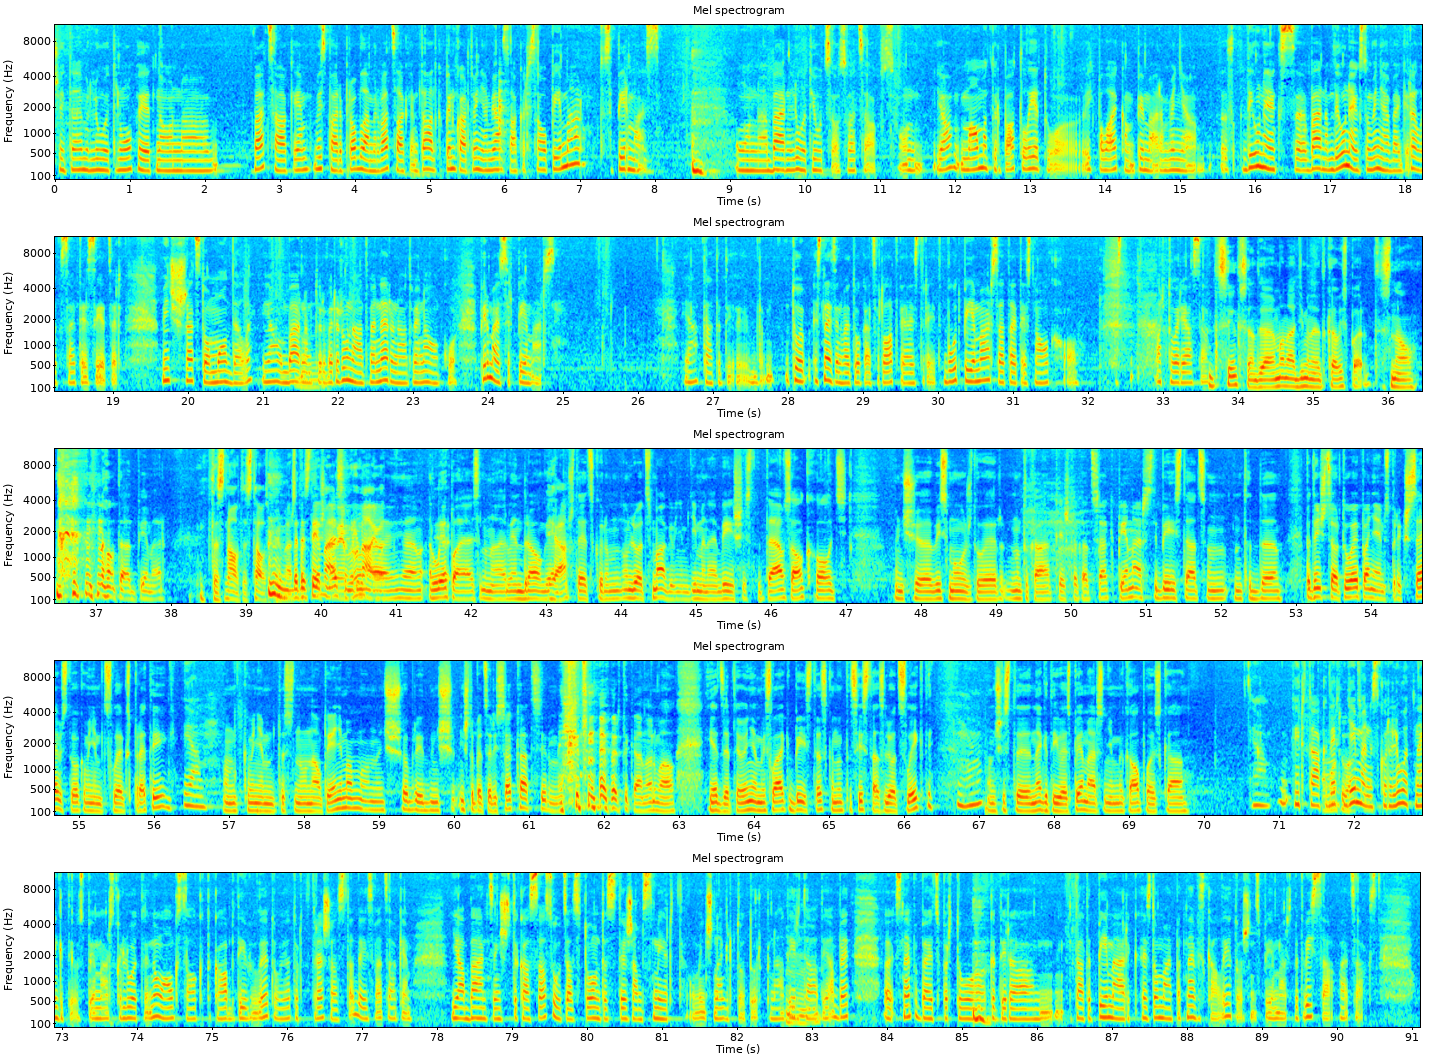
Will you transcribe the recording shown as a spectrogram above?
Šī tēma ir ļoti nopietna. Un, uh, vecākiem vispār ir problēma ar vecākiem tāda, ka pirmkārt viņiem jāsāk ar savu piemēru. Tas ir pirmais. Un bērni ļoti jūt savus vecākus. Un, ja mamma turpat lieto ik pa laikam, piemēram, viņa divnieks, bērnam divnieks, un viņai vajag relaksēties, iedzert. Viņš redz to modeli, ja, un bērnam mm. tur var runāt vai nerunāt vienalga ko. Pirmais ir piemērs. Jā, tā tad, to, es nezinu, vai to kāds var Latvijā izdarīt. Būt piemērs, atteikties no alkohola. Ar to ir jāsāk. Tas ir interesanti, jo manā ģimenē tā kā vispār tas nav, nav tāda piemēra. Tas nav tas tavs piemērs. Bet es tieši nesen runāju, Liepājā es runāju ar vienu draugu, jā, Jā. kurš teica, kuram nu, ļoti smagi viņam ģimenē bija šis tēvs alkoholiķis. Viņš uh, visu mūžu to ir nu, tā kā, tieši tā kā tu saki, piemērs bijis tāds. Un, un tad, uh, bet viņš caur to ir paņēmis priekš sevis to, ka viņam tas liekas pretīgi. Jā. Un ka viņam tas nu, nav pieņemami. Viņš šobrīd, viņš, viņš tāpēc arī saka, kā tas ir. Ka tu nevari tā kā normāli iedzert. Jo viņam visu laiku bijis tas, ka nu, tas izstāsta ļoti slikti. Mm -hmm. Un šis negatīvais piemērs viņam ir kalpojis kā Jā, ir tā, ka ir ģimenes, kur ir ļoti negatīvs piemērs, kur ļoti nu, augstsalka, tā kā abi lietoja, ja tur trešās stadijas vecākiem. Jā, bērns viņš sasūcās to, un tas tiešām smirt, un viņš negrib to turpināt. Mm -hmm. Ir mhm. tādi, jā, bet eh, es nepabeidzu par to, kad ir tātad piemēri, es domāju, pat nevis kā lietošanas piemērs, bet visā vecāks.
